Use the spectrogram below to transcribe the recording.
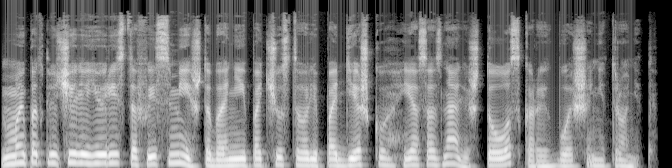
Мы подключили юристов и СМИ, чтобы они почувствовали поддержку и осознали, что Оскар их больше не тронет.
